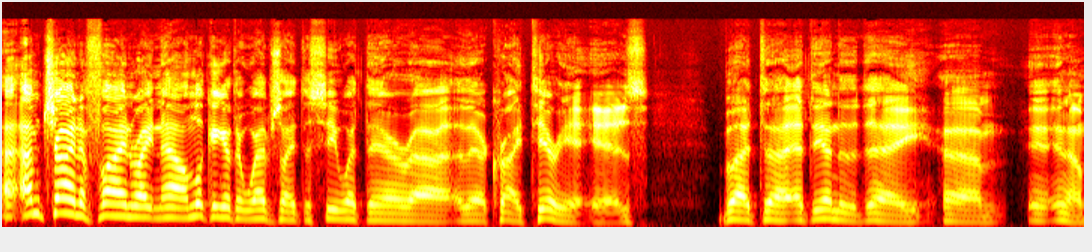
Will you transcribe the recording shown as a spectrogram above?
I, I'm trying to find right now. I'm looking at their website to see what their uh, their criteria is, but uh, at the end of the day, um, you know,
